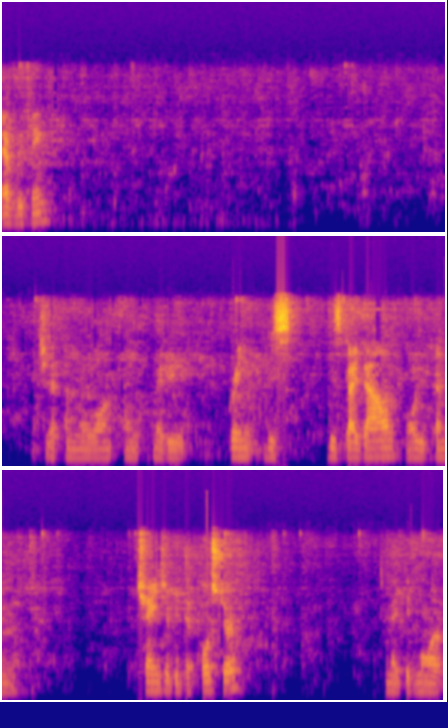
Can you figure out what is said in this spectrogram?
everything I can move on and maybe bring this this guy down or you can change a bit the posture to make it more.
